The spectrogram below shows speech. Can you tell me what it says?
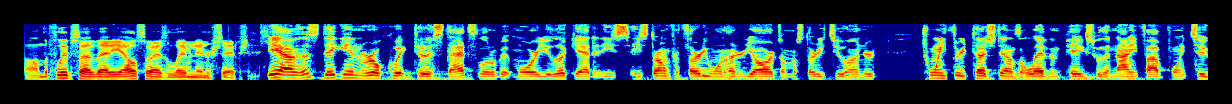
On the flip side of that, he also has 11 interceptions. Yeah, I mean, let's dig in real quick to his stats a little bit more. You look at it; he's he's thrown for 3,100 yards, almost 3,200, 23 touchdowns, 11 picks with a 95.2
